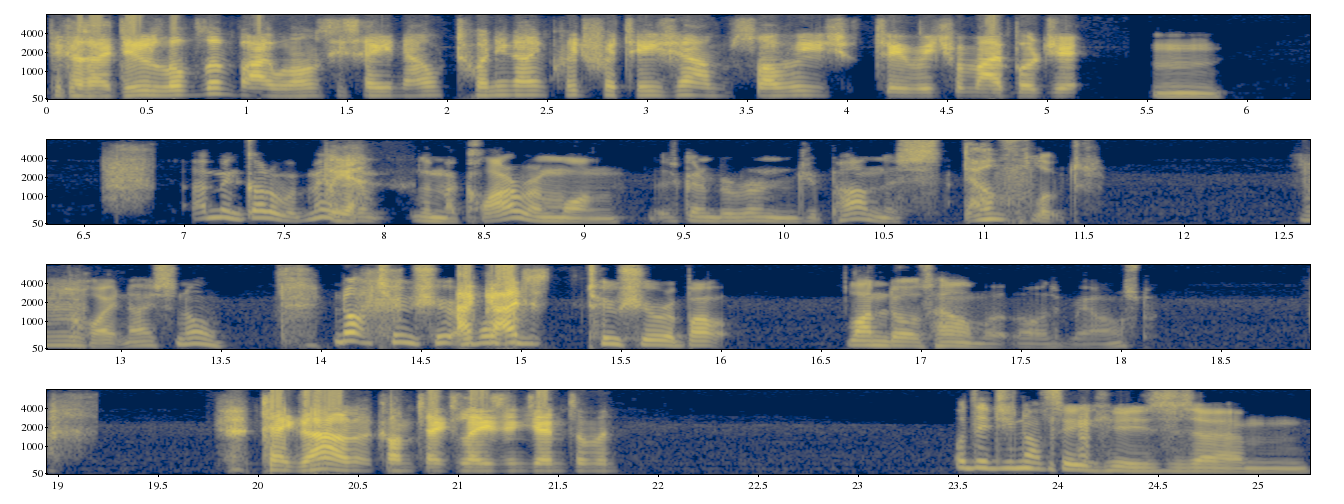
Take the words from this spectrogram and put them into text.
because I do love them. But I will honestly say now, 29 quid for a T-shirt. I'm sorry, it's just too rich for my budget. Mm. I mean, gotta admit, yeah. the, the McLaren one that's going to be running in Japan, the stealth looked Mm. quite nice and all. Not too sure. I- I, I just- too sure about Lando's helmet, though, to be honest. Take that out of context, ladies and gentlemen. Well, did you not see his um,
